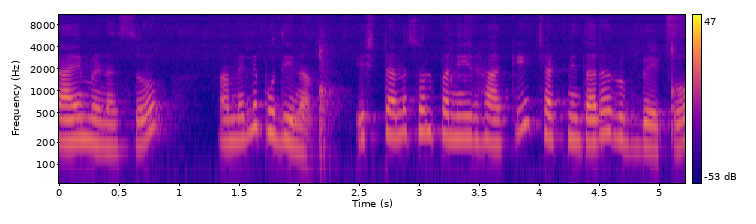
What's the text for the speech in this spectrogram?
ಕಾಯಿಮೆಣಸು, ಆಮೇಲೆ ಪುದೀನ. ಇಷ್ಟನ್ನು ಸ್ವಲ್ಪ ನೀರು ಹಾಕಿ ಚಟ್ನಿ ಥರ ರುಬ್ಬಬೇಕು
